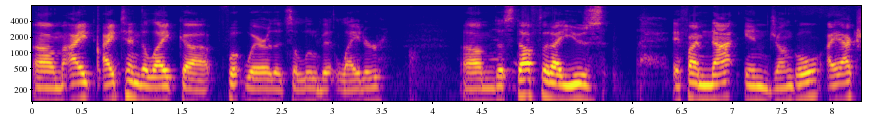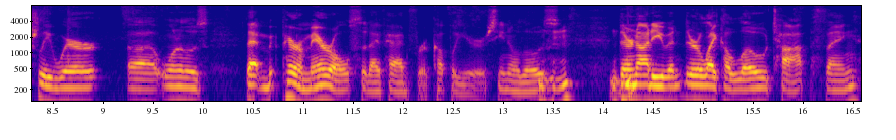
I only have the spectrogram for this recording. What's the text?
Um, I I tend to like uh, footwear that's a little bit lighter. Um, the stuff that I use, if I'm not in jungle, I actually wear uh, one of those that pair of Merrells that I've had for a couple years. You know those. They're not even. They're like a low top thing.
